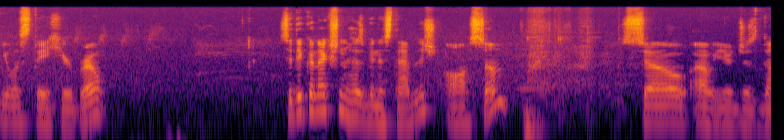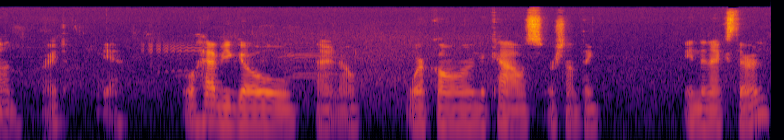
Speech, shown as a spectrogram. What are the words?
You will stay here, bro. City connection has been established. Awesome. So, oh, you're just done, right? Yeah. We'll have you go, I don't know, work on the cows or something in the next turn.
